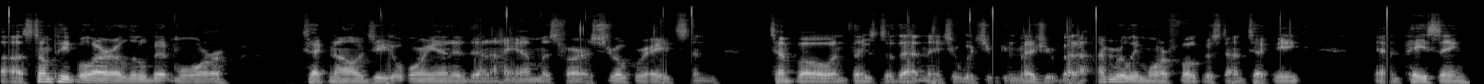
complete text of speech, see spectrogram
Uh, some people are a little bit more technology oriented than I am as far as stroke rates and tempo and things of that nature, which you can measure. But I'm really more focused on technique and pacing.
